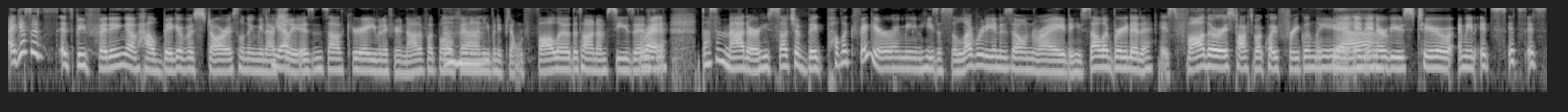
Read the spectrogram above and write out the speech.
I guess it's it's befitting of how big of a star Son Heung-min actually is in South Korea. Even if you're not a football fan, even if you don't follow the Tottenham season, Mm-hmm. Right. it doesn't matter. He's such a big public figure. I mean, he's a celebrity in his own right. He's celebrated. His father is talked about quite frequently Yeah. in interviews too. I mean, it's it's it's.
